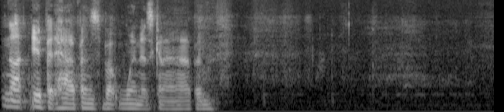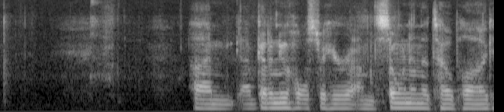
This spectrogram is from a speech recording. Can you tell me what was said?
not if it happens, but when it's going to happen. Um, I've got a new holster here. I'm sewing in the toe plug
